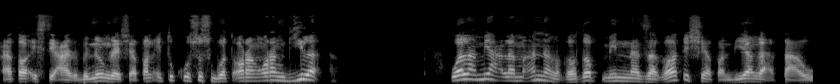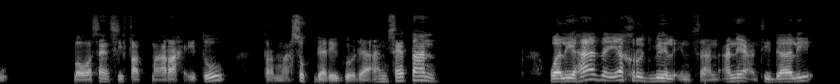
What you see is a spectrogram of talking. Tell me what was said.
atau isti'adha, berlindung dari syaitan itu khusus buat orang-orang gila. Walam ya'lam anal ghadab min nazagati syaitan. Dia nggak tahu bahwa sifat marah itu termasuk dari godaan setan. Insan an i'tidali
